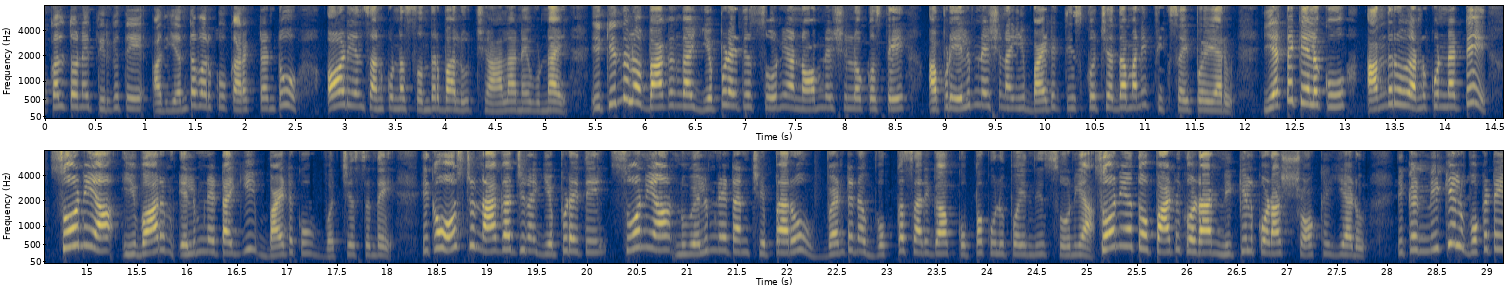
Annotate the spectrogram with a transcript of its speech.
ఒకరితోనే తిరిగితే అది ఎంతవరకు కరెక్ట్ అంటూ ఆడియన్స్ అనుకున్న సందర్భాలు చాలానే ఉన్నాయి. ఈ కిందలో భాగంగా ఎప్పుడైతే సోనియా నామినేషన్లోకి వస్తే వస్తే అప్పుడు ఎలిమినేషన్ అయ్యి బయటకు తీసుకొచ్చేద్దామని ఫిక్స్ అయిపోయారు. ఎట్టకేలకు అందరూ అనుకున్నట్టే సోనియా ఈ వారం ఎలిమినేట్ అయ్యి బయటకు వచ్చేసింది. ఇక హోస్ట్ నాగార్జున ఎప్పుడైతే సోనియా నువ్వు ఎలిమినేట్ అని చెప్పారో వెంటనే ఒక్కసారిగా కుప్పకూలిపోయింది సోనియా. సోనియాతో పాటు కూడా నిఖిల్ కూడా షాక్ అయ్యాడు. ఇక నిఖిల్ ఒకటే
